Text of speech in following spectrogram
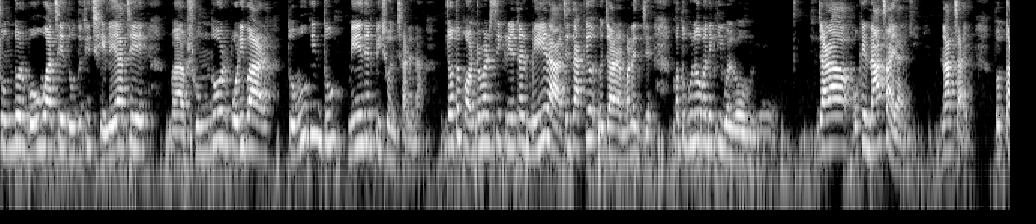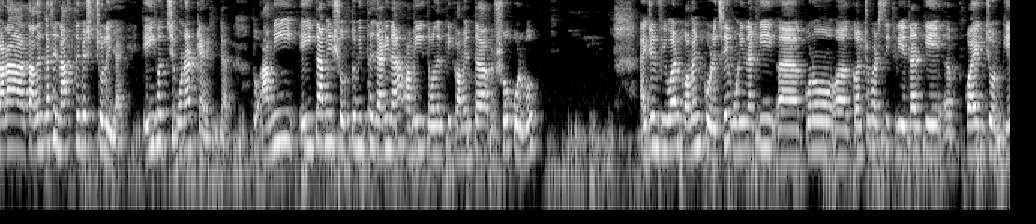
সুন্দর বউ আছে, দু দুটি ছেলে আছে সুন্দর পরিবার তবুও কিন্তু মেয়েদের পিছন ছাড়ে না। যত কন্ট্রোভার্সি ক্রিয়েটার মেয়েরা আছে যাকে যারা মানে কতগুলো মানে কি বলব, যারা ওকে না চায় আর কি। নাচায় তো তারা তাদের কাছে নাচতে বেশ চলে যায়। এই হচ্ছে ওনার ক্যারেক্টার তো আমি এইটা আমি সত্য মিথ্যা জানি না। আমি তোমাদেরকে কমেন্টটা শো করব। একজন ভিউয়ার কমেন্ট করেছে, উনি নাকি কোনো কন্ট্রোভার্সি ক্রিয়েটারকে কয়েকজনকে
